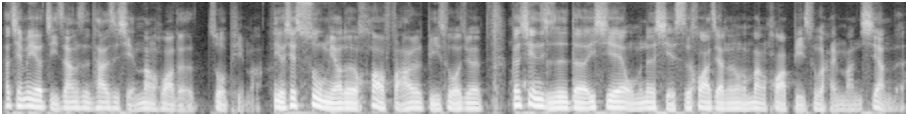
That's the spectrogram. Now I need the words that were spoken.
他前面有几张是他是写漫画的作品嘛，有些素描的画法的笔触，我觉得跟现实的一些我们的写实画家的那种漫画笔触还蛮像的。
